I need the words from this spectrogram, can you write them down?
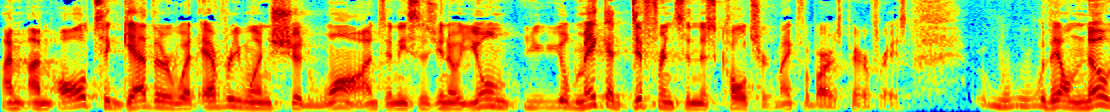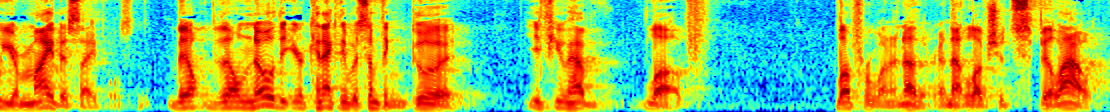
I'm, I'm altogether what everyone should want. And he says, You know, you'll, you'll make a difference in this culture. Mike Fabarez paraphrase. They'll know you're my disciples, they'll, they'll know that you're connected with something good if you have love, love for one another. And that love should spill out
